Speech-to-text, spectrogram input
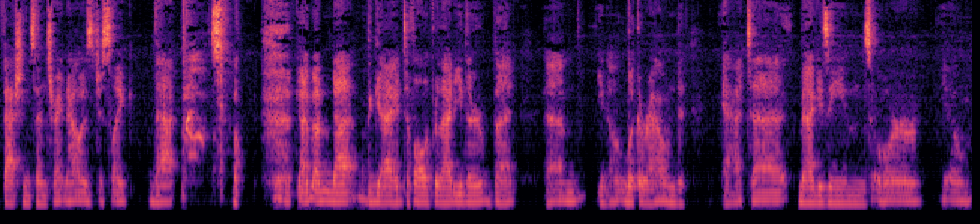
fashion sense right now is just like that. so I'm, I'm, not the guy to follow for that either, but um, you know, look around at uh, magazines or you know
